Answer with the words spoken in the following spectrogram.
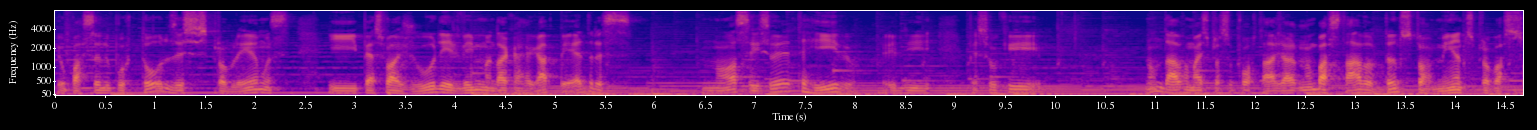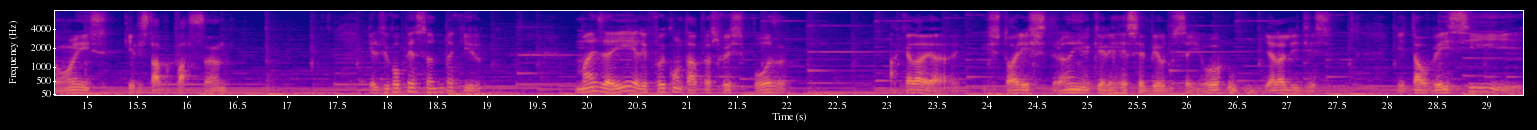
eu passando por todos esses problemas e peço ajuda, e ele vem me mandar carregar pedras. Nossa, isso é terrível. Ele pensou que não dava mais para suportar, já não bastava tantos tormentos, provações que ele estava passando. Ele ficou pensando naquilo. Mas aí ele foi contar para sua esposa aquela história estranha que ele recebeu do Senhor e ela lhe disse: "E talvez se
